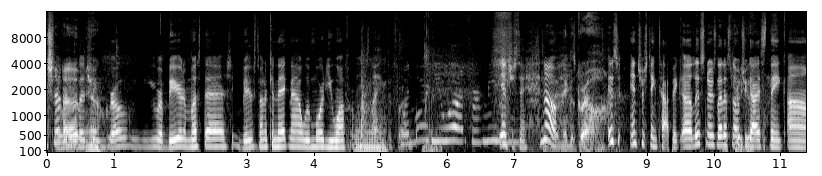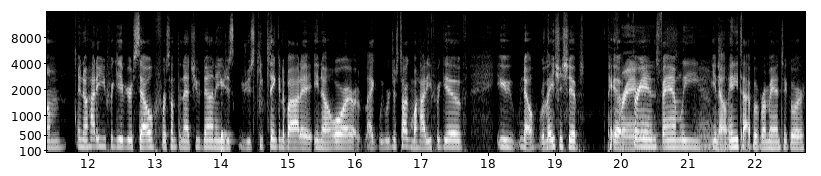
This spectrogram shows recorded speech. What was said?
Shut up. Let Yeah. you grow. You a beard, a mustache. Your beard's starting to connect now. What more do you want from us? Like the fuck? What more do you want from me? Interesting. No, Let niggas grow. it's an interesting topic. Uh, listeners, let us know what you good. guys think. Um, you know, how do you forgive yourself for something that you've done and you just you just keep thinking about it? You know, or like we were just talking about, how do you forgive you, you know relationships, pa- uh, Friends. friends, family, you know, any type of romantic or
